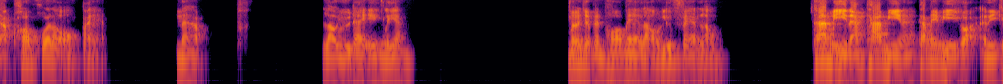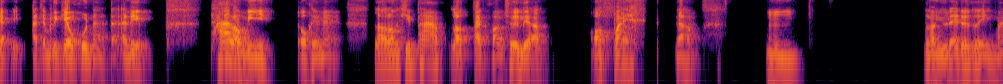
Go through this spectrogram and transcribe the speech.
จากครอบครัวเราออกไปนะครับ เราอยู่ได้เองหรือยังไม่ว่าจะเป็นพ่อแม่เราหรือแฟนเรา ถ้ามีนะ ถ้ามีนะ ถ้าไม่มีก็ อันนี้ก็อาจจะไม่ได้เกี่ยวคุณนะ แต่อันนี้ ถ้าเรามีโอเคไหมเราลองคิดภาพเราตัดความช่วยเหลือ ออกไปนะครับ อืม เราอยู่ได้ด้วยตัวเองไหม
